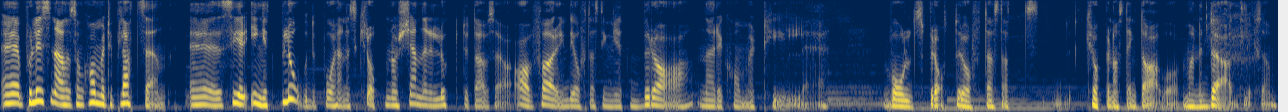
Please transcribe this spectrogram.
Eh, poliserna som kommer till platsen eh, ser inget blod på hennes kropp men de känner en lukt av så, avföring. Det är oftast inget bra när det kommer till eh, våldsbrott. Det är oftast att kroppen har stängt av och man är död. Liksom.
